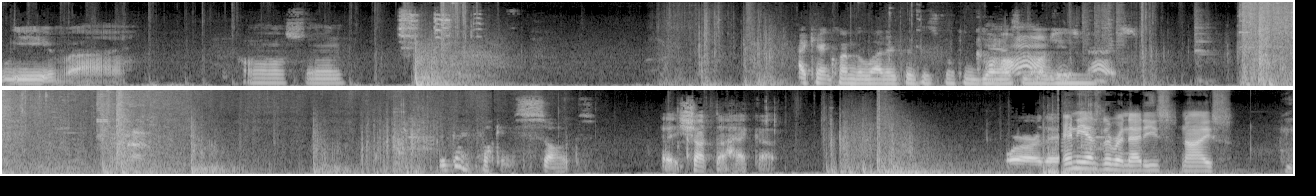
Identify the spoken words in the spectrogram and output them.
Levi. Awesome. I can't climb the ladder because it's fucking gas. Ah, Come on. Jesus Christ. This guy fucking sucks. Hey, shut the heck up. Where are they? And he has the Renettis. Nice.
